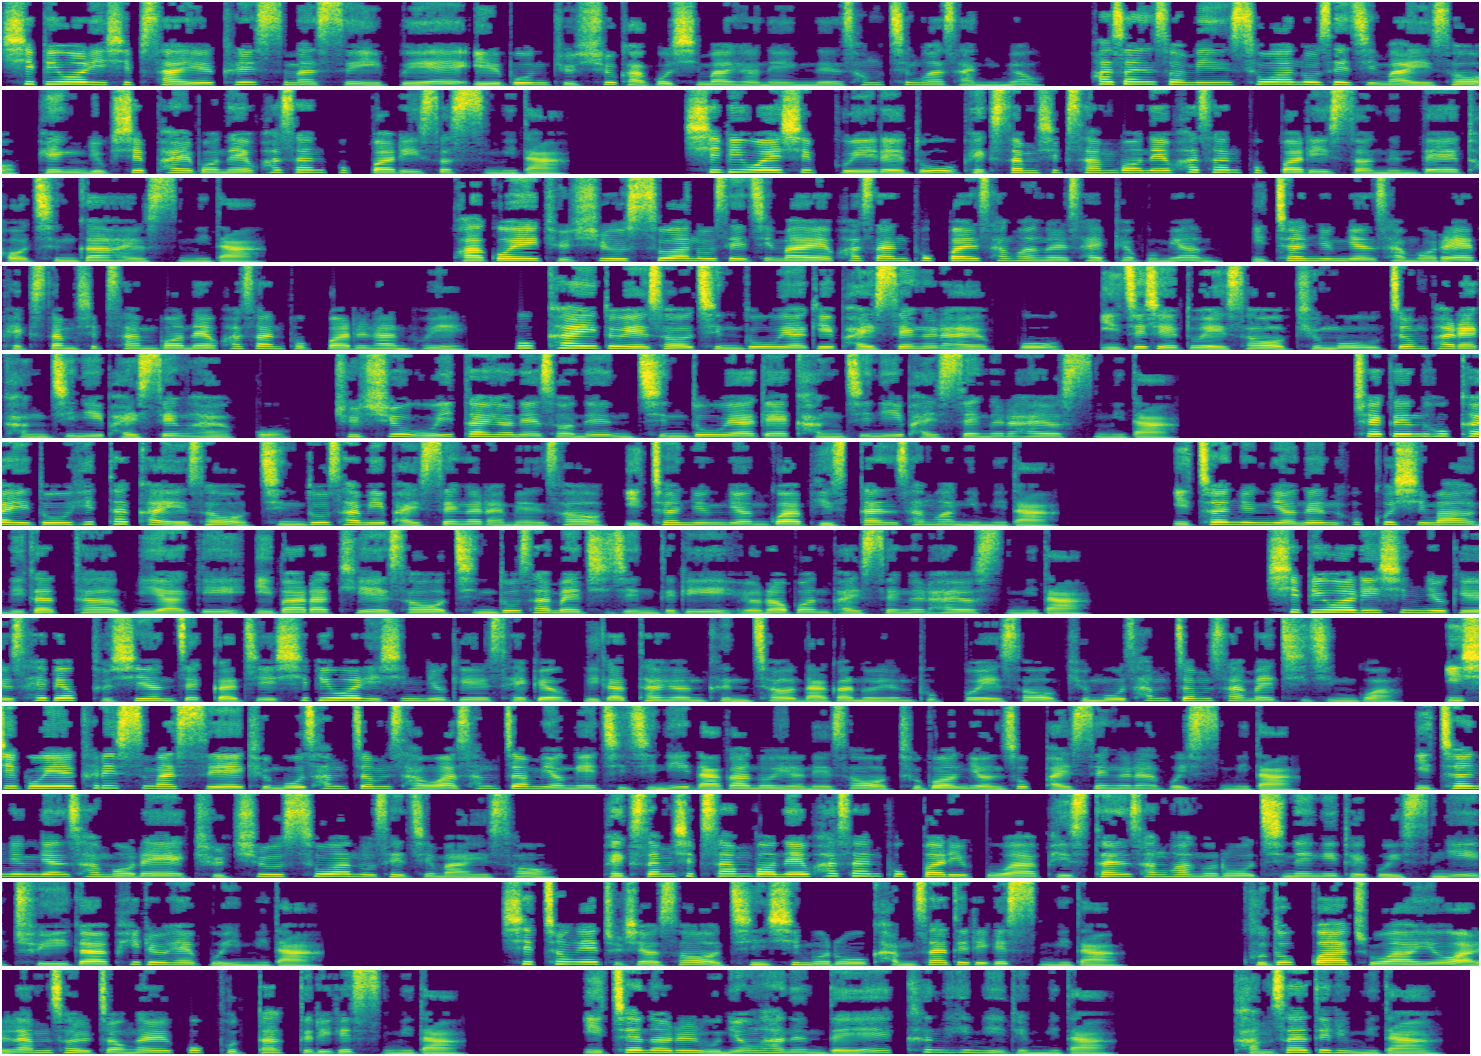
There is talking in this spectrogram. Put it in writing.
12월 24일 크리스마스 이브에 일본 규슈 가고시마현에 있는 성층 화산이며 화산섬인 스와노세지마에서 168번의 화산 폭발이 있었습니다. 12월 19일에도 133번의 화산 폭발이 있었는데 더 증가하였습니다. 과거의 규슈 스와노세지마의 화산 폭발 상황을 살펴보면 2006년 3월에 133번의 화산 폭발을 한 후에 홋카이도에서 진도 우약이 발생을 하였고 이즈제도에서 규모 5.8의 강진이 발생하였고 규슈 오이타현에서는 진도 우약의 강진이 발생을 하였습니다. 최근 홋카이도 히타카에서 진도 3이 발생을 하면서 2006년과 비슷한 상황입니다. 2006년은 후쿠시마, 니가타, 미야기, 이바라키에서 진도 3의 지진들이 여러 번 발생을 하였습니다. 12월 26일 새벽 2시 현재까지 12월 26일 새벽 니가타현 근처 나가노현 북부에서 규모 3.3의 지진과 25일 크리스마스에 규모 3.4와 3.0의 지진이 나가노현에서 두 번 연속 발생을 하고 있습니다. 2006년 3월에 규슈 스와노세지마에서 133번의 화산 폭발이 구와 비슷한 상황으로 진행이 되고 있으니 주의가 필요해 보입니다. 시청해 주셔서 진심으로 감사드리겠습니다. 구독과 좋아요 알람 설정을 꼭 부탁드리겠습니다. 이 채널을 운영하는 데에 큰 힘이 됩니다. 감사드립니다.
